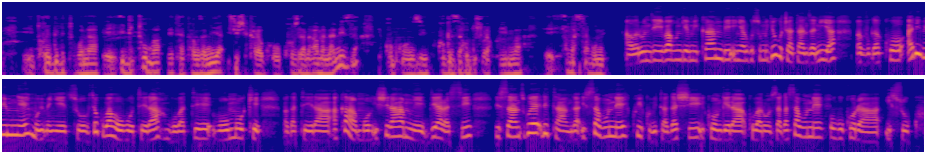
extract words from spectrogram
twebwe ntitubona igituma leta ya tanzania ishishikara kuzana amananiza ku mpunzi kugeza aho dushobora kwimwa amasabune. Abarundi bahungiye mu ikambi inyarugusu mu gihugu ca Tanzania bavuga ko ari bimwe mu bimenyetso vyo kubahohotera ngo bate bomoke. Bagatera akamo ishirahamwe DRC risanzwe ritanga isabune kwikubita gashi ikongera kubaronsa agasabune ko gukora isuku.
